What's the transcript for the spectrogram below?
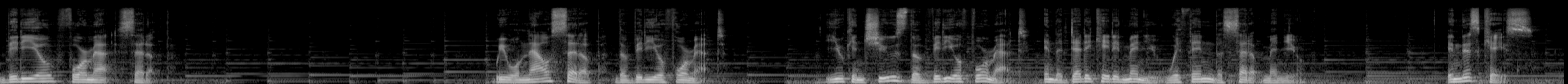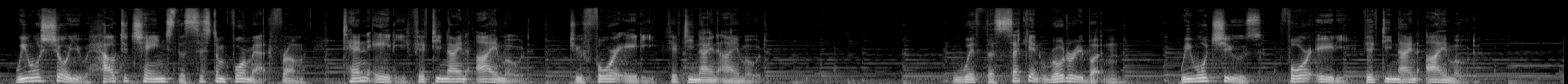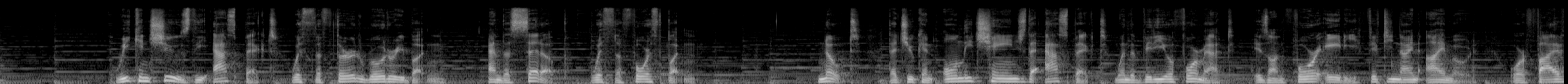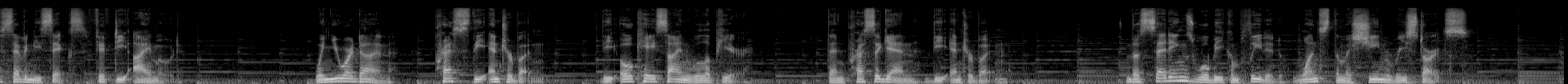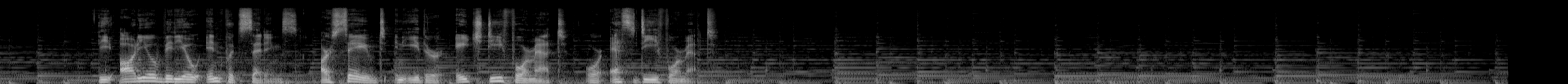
Video Format Setup. We will now set up the video format. You can choose the video format in the dedicated menu within the Setup menu. In this case, we will show you how to change the system format from 1080 59i mode to 480 59i mode. With the second rotary button, we will choose 480 59i mode. We can choose the aspect with the third rotary button and the setup with the fourth button. Note that you can only change the aspect when the video format is on 480 59i mode or 576 50i mode. When you are done, press the enter button. The OK sign will appear. Then press again the enter button. The settings will be completed once the machine restarts. The audio video input settings are saved in either HD format or SD format.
